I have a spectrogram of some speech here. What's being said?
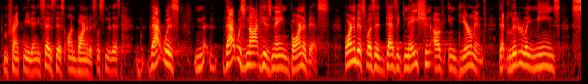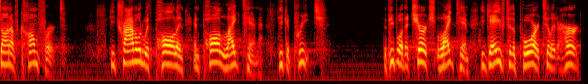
from Frank Mead, and he says this on Barnabas. Listen to this. That was, that was not his name, Barnabas. Barnabas was a designation of endearment that literally means son of comfort. He traveled with Paul, and, and Paul liked him. He could preach. The people of the church liked him. He gave to the poor till it hurt.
